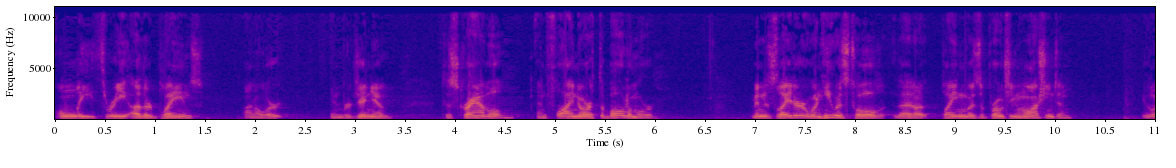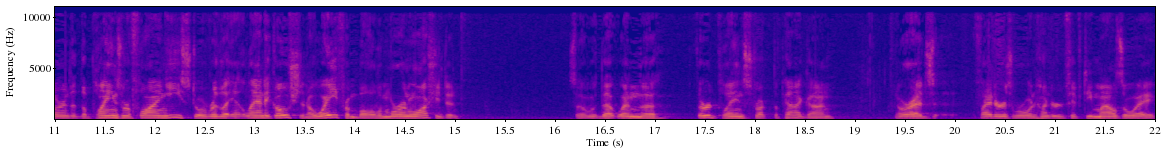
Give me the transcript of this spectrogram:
only three other planes on alert in Virginia to scramble and fly north to Baltimore. Minutes later, when he was told that a plane was approaching Washington, he learned that the planes were flying east over the Atlantic Ocean, away from Baltimore and Washington. So that when the third plane struck the Pentagon, NORAD's fighters were 150 miles away,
